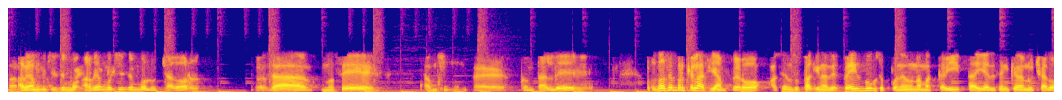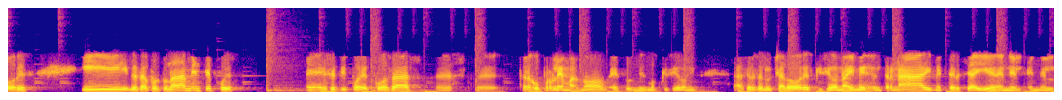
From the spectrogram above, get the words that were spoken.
Había muchísimo, había muchísimo luchador, o sea, no sé, eh, con tal de, pues no sé por qué lo hacían, pero hacían sus páginas de Facebook, se ponían una mascarita y ya decían que eran luchadores y desafortunadamente pues eh, ese tipo de cosas este, trajo problemas, ¿no? Estos mismos quisieron hacerse luchadores, quisieron ahí medio entrenar y meterse ahí en el, en el,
